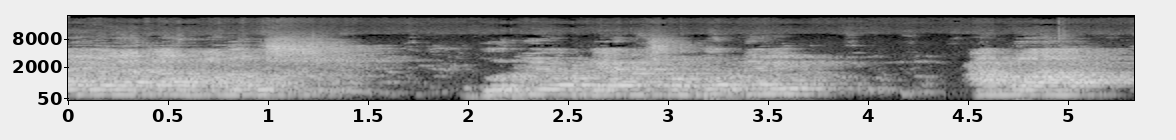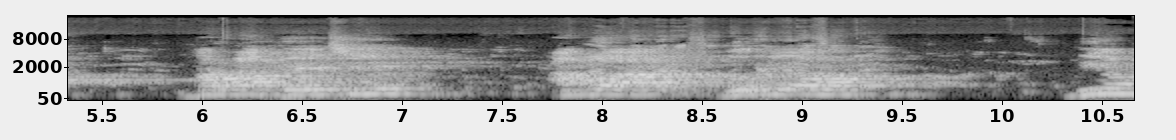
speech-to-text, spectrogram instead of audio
এই এলাকার মানুষ ধর্মীয় জ্ঞান সম্পর্কে আমরা ধারণা পেয়েছি। আমরা ধর্মীয় নিয়ম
